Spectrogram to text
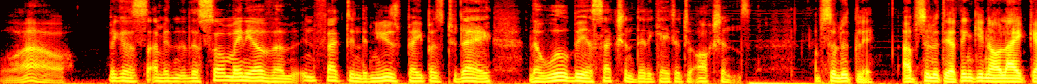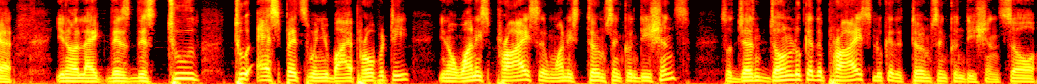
Wow. Because, I mean, there's so many of them. In fact, in the newspapers today, there will be a section dedicated to auctions. Absolutely, absolutely. I think you know, like uh, you know, like there's there's two two aspects when you buy a property. You know, one is price and one is terms and conditions. So just don't look at the price, look at the terms and conditions. So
